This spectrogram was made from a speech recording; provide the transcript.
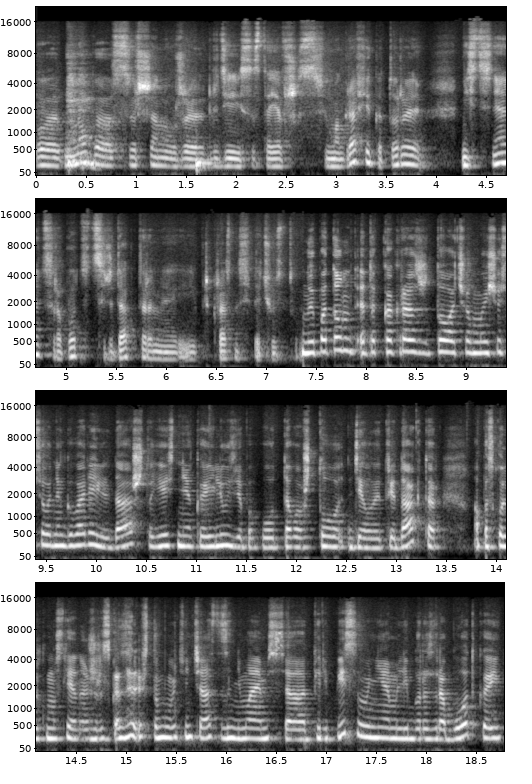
много совершенно уже людей, состоявшихся с фильмографией, которые не стесняются работать с редакторами и прекрасно себя чувствуют. Ну и потом это как раз же то, о чем мы еще сегодня говорили, да, что есть некая иллюзия по поводу того, что делает редактор, а поскольку мы с Леной уже рассказали, что мы очень часто занимаемся переписыванием либо разработкой,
